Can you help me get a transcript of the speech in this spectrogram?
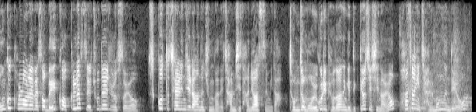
몽크 컬러랩에서 메이크업 클래스에 초대해 주셨어요. 스쿼트 챌린지를 하는 중간에 잠시 다녀왔습니다. 점점 얼굴이 변하는 게 느껴지시나요? 화장이 잘 먹는데요?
